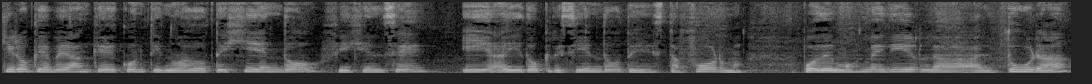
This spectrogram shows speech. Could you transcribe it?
Quiero que vean que he continuado tejiendo, fíjense, y ha ido creciendo de esta forma. Podemos medir la altura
